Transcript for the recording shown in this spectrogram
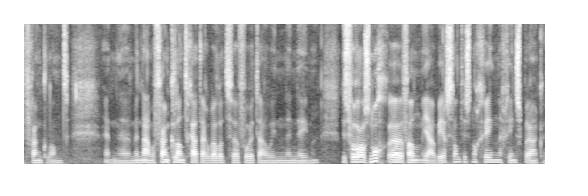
Frankland. En met name Frankland gaat daar wel het voortouw in nemen. Dus vooralsnog van ja, weerstand is nog geen, geen sprake.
